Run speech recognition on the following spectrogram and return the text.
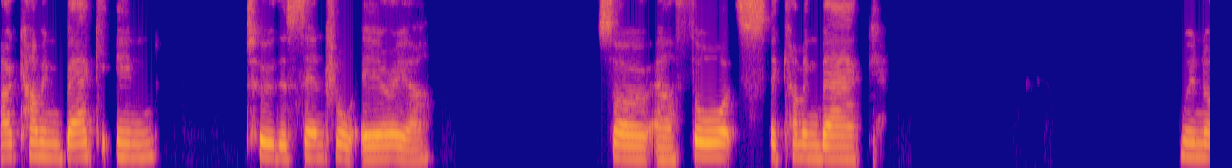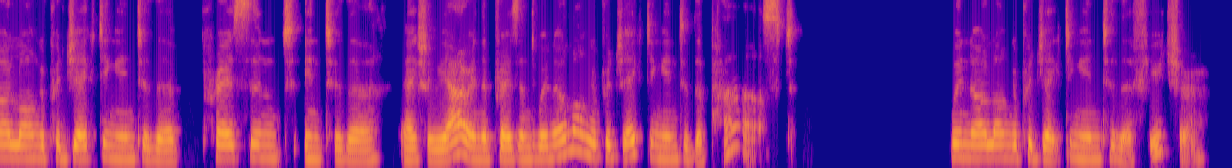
are coming back in to the central area. So our thoughts are coming back. We're no longer projecting into the present, into the, actually, we are in the present. We're no longer projecting into the past. We're no longer projecting into the future.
